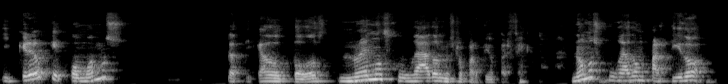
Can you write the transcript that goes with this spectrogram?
Y creo que como hemos platicado todos, no hemos jugado nuestro partido perfecto. No hemos jugado un partido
